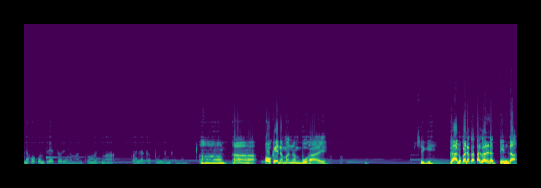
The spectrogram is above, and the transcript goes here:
nakukompleto rin naman po. Mas maalaga po yung ganun. Ah, ah, okay naman ang buhay. Sige. Gaano ka nakatagal nagtinda?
